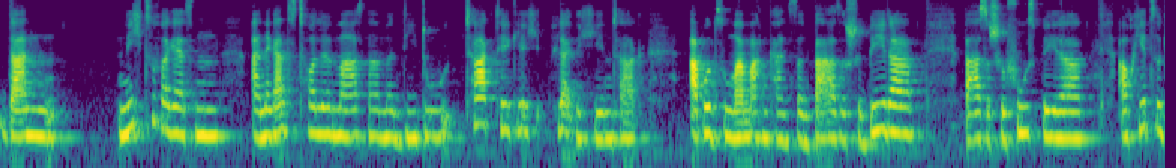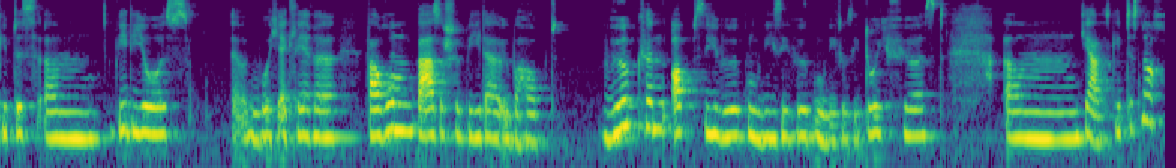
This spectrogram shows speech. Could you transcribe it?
Dann nicht zu vergessen, eine ganz tolle Maßnahme, die du tagtäglich, vielleicht nicht jeden Tag, ab und zu mal machen kannst, sind basische Bäder, basische Fußbäder. Auch hierzu gibt es ähm, Videos, äh, wo ich erkläre, warum basische Bäder überhaupt wirken, ob sie wirken, wie sie wirken, wie du sie durchführst. Ähm, ja, was gibt es noch?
